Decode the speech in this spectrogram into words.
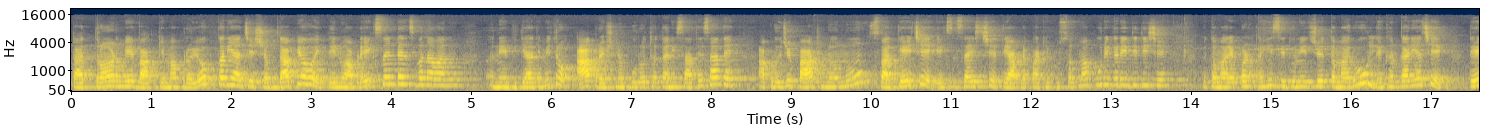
તો આ ત્રણ મેં વાક્યમાં પ્રયોગ કર્યા જે શબ્દ આપ્યો હોય તેનું આપણે એક સેન્ટેન્સ બનાવવાનું. અને વિદ્યાર્થી મિત્રો, આ પ્રશ્ન પૂરો થતાની સાથે સાથે આપણું જે પાઠ નવનું સ્વાધ્યાય છે એક્સરસાઇઝ છે, તે આપણે પાઠ્યપુસ્તકમાં પૂરી કરી દીધી છે. તો તમારે પણ અહીં સીધુંની જે તમારું લેખન કાર્ય છે, તે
